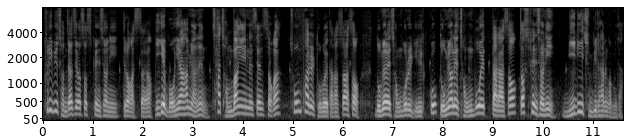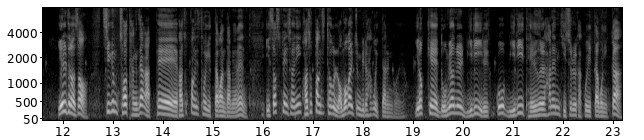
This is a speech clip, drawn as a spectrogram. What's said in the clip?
프리뷰 전자제어 서스펜션이 들어갔어요. 이게 뭐냐 하면은 차 전방에 있는 센서가 초음파를 도로에다가 쏴서 노면의 정보를 읽고 노면의 정보에 따라서 서스펜션이 미리 준비를 하는 겁니다. 예를 들어서 지금 저 당장 앞에 과속 방지턱이 있다고 한다면은 이 서스펜션이 과속 방지턱을 넘어갈 준비를 하고 있다는 거예요. 이렇게 노면을 미리 읽고 미리 대응을 하는 기술을 갖고 있다 보니까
